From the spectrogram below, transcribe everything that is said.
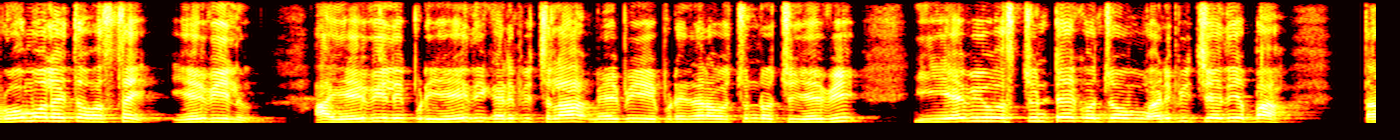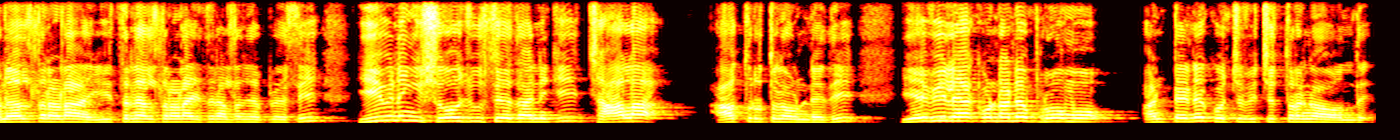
ప్రోమోలు అయితే వస్తాయి ఏవీలు ఆ ఏవీలు ఇప్పుడు ఏది కనిపించలా? మేబీ ఇప్పుడు ఏదైనా వచ్చుండొచ్చు ఏవి ఈ ఏవి వస్తుంటే కొంచెం అనిపించేది బా తను వెళ్తున్నాడా ఇతను వెళ్తున్నాడా ఇతను వెళ్తాను చెప్పేసి ఈవినింగ్ షో చూసేదానికి చాలా ఆతృతగా ఉండేది. ఏవీ లేకుండానే ప్రోమో అంటేనే కొంచెం విచిత్రంగా ఉంది.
